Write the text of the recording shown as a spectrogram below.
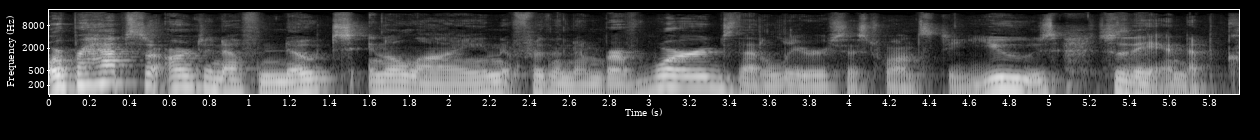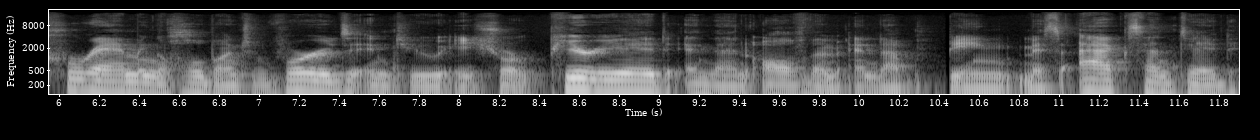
Or perhaps there aren't enough notes in a line for the number of words that a lyricist wants to use, so they end up cramming a whole bunch of words into a short period, and then all of them end up being misaccented.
